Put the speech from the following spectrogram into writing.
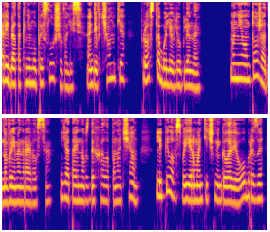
Ребята к нему прислушивались, а девчонки просто были влюблены. Мне он тоже одно время нравился. Я тайно вздыхала по ночам, лепила в своей романтичной голове образы,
